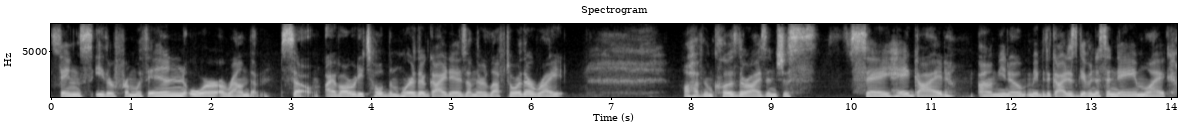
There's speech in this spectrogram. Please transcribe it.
things either from within or around them. So I've already told them where their guide is on their left or their right. I'll have them close their eyes and just say, Hey, guide. Um, you know, maybe the guide has given us a name like,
